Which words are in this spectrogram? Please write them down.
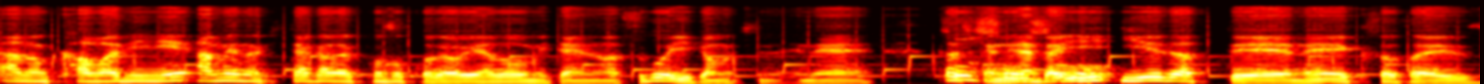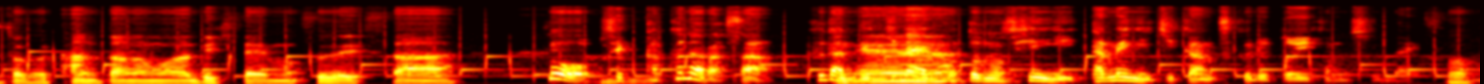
あの、代わりに雨の日だからこそこれをやろうみたいなのはすごいいいかもしれないね。確かになんか家だってね、エクササイズとか簡単なものができたりもするしさ、そう、せっかくならさ、普段できないことの日に、ために時間作るといいかもしれない。そ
